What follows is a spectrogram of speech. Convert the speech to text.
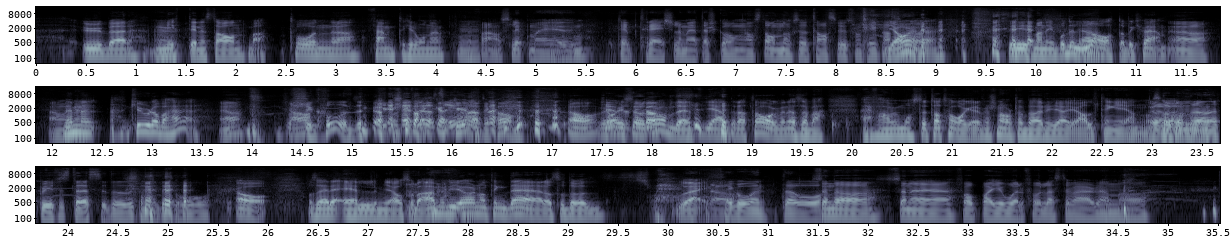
Uber mitt inne i stan, bara 250 kronor. Fan, slipper man ju typ tre kilometers gångavstånd också att ta sig ut från flygplatsen. Ja, ja, ja. Precis, man är ju både lat och bekväm. Ja. Ja, Men, men kul att vara här. Ja. ja. Varsågod! Kul att det kom. Ja, vi har ju du kom. om det ett jädra tag, men det är så bara, "Nej, fan, vi måste ta tag i det, för snart så börjar ju allting igen. Och så, så kommer den att bli för stressigt och så kommer det inte gå. Ja, och så är det Elmia och så bara, "Ah, men vi gör någonting där och så då, nej. Det går inte och... Sen då, sen är Foppa Joel fullast i världen och,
